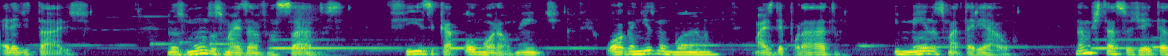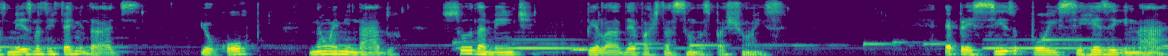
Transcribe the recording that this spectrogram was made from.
hereditários. Nos mundos mais avançados, física ou moralmente, o organismo humano, mais depurado e menos material, não está sujeito às mesmas enfermidades, e o corpo não é minado surdamente pela devastação das paixões. É preciso, pois, se resignar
